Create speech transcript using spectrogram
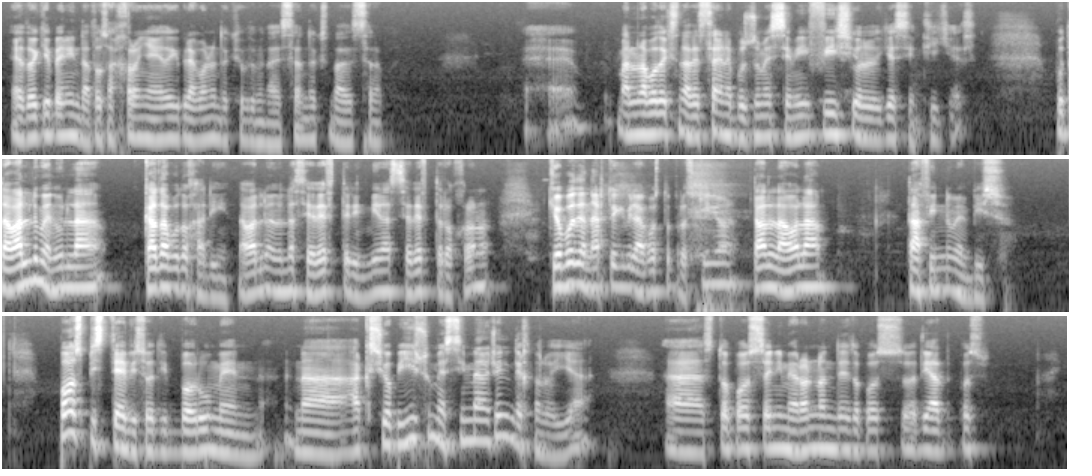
εδώ και 50 τόσα χρόνια, εδώ Κυπριακών είναι το 1974, το 1964 μάλλον από το 1964 είναι που ζούμε σε μη φυσιολογικές συνθήκες που τα βάλουμε όλα κάτω από το χαρτί, τα βάλουμε όλα σε δεύτερη μοίρα, σε δεύτερο χρόνο και όποτε να έρθει ο Κυπριακός στο προσκήνιο, τα άλλα όλα τα αφήνουμε πίσω. Πώς πιστεύεις ότι μπορούμε να αξιοποιήσουμε σήμερα και την τεχνολογία στο πώς ενημερώνονται, το πώς, πώς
